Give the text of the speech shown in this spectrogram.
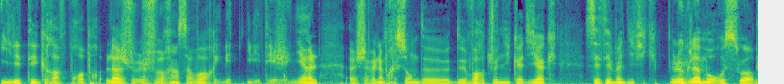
il était grave propre. Là, je, veux rien savoir, il, était génial. Euh, j'avais l'impression de, voir Johnny Cadillac, c'était magnifique. Le Glamorous Sword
